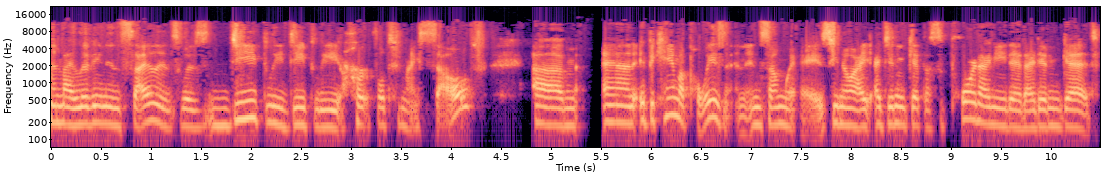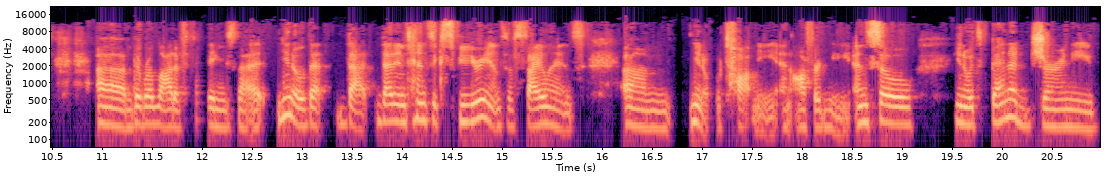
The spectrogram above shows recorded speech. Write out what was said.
and my living in silence was deeply, deeply hurtful to myself. Um, and it became a poison in some ways. You know i, I didn't get the support i needed. I didn't get um, there were a lot of things that you know that that that intense experience of silence um, you know taught me and offered me. And so you know it's been a journey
